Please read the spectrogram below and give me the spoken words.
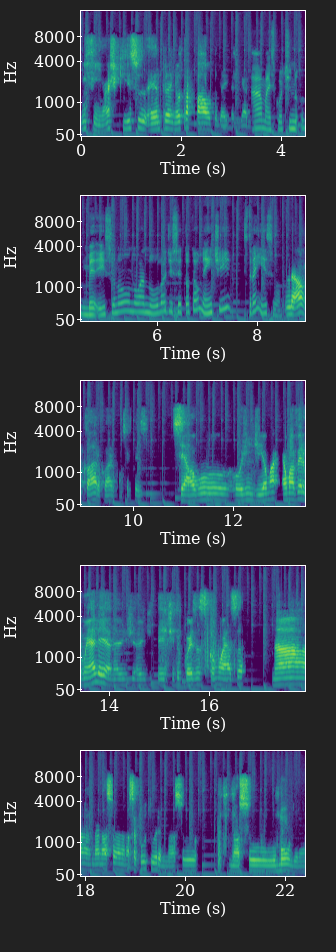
enfim, acho que isso entra em outra pauta daí, tá ligado? Ah, mas continu... isso não, não anula de ser totalmente estranhíssimo. Não, claro, claro, com certeza. Ser algo hoje em dia é uma, é uma vergonha alheia, né? A gente, a gente ter tido coisas como essa na, na, nossa, na nossa cultura, no nosso, nosso mundo, né?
